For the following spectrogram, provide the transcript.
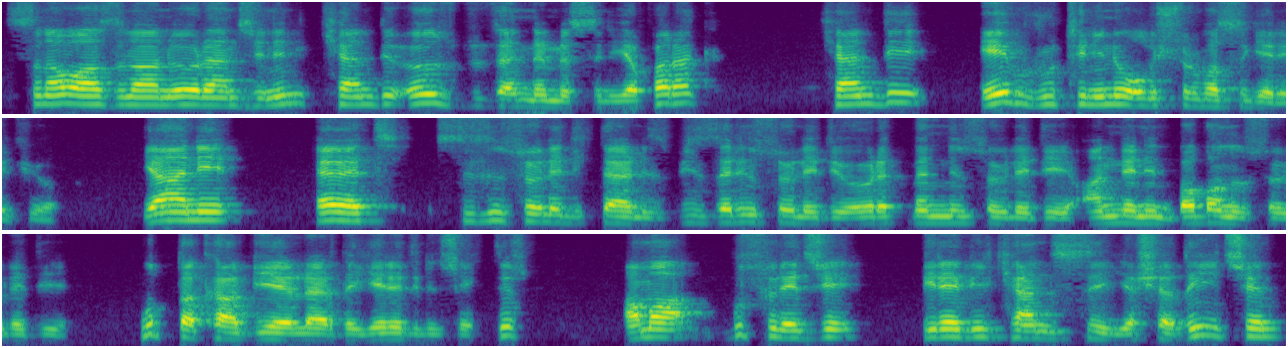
sınav hazırlanan öğrencinin kendi öz düzenlemesini yaparak kendi ev rutinini oluşturması gerekiyor. Yani evet sizin söyledikleriniz, bizlerin söylediği, öğretmeninin söylediği, annenin, babanın söylediği mutlaka bir yerlerde yer edilecektir. Ama bu süreci birebir kendisi yaşadığı için,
